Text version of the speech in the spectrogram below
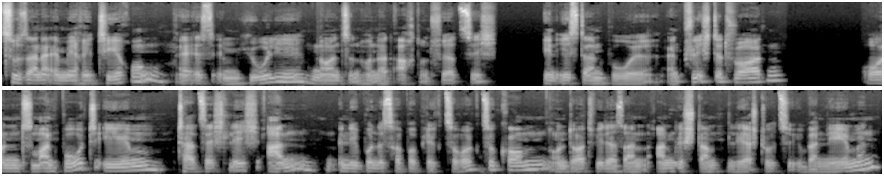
zu seiner Emeritierung. Er ist im Juli 1948 in Istanbul entpflichtet worden. Und man bot ihm tatsächlich an, in die Bundesrepublik zurückzukommen und dort wieder seinen angestammten Lehrstuhl zu übernehmen.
